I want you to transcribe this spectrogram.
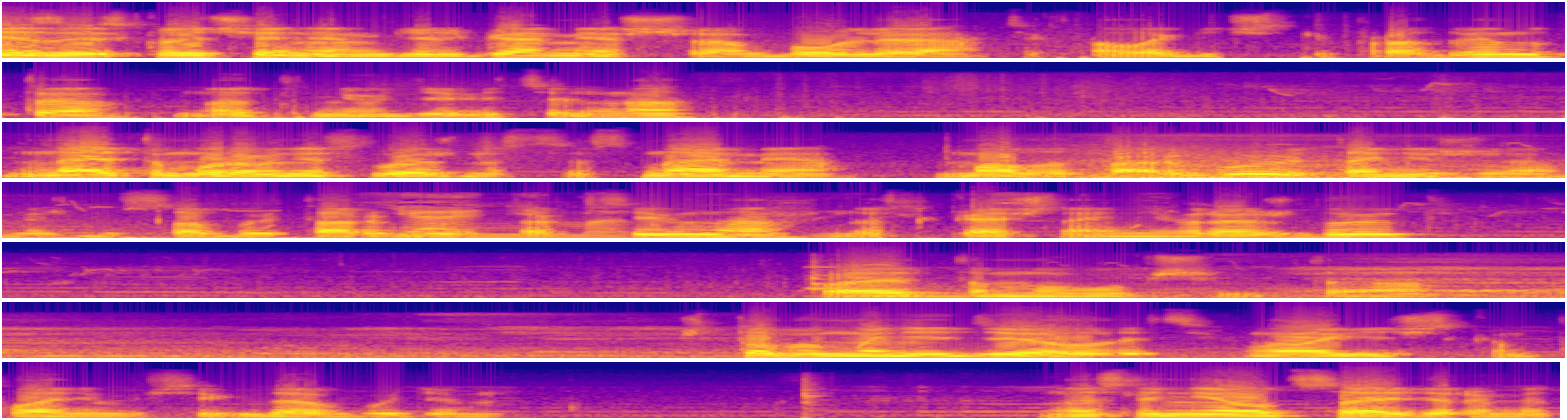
Все за исключением Гильгамеша более технологически продвинуты, но это не удивительно. На этом уровне сложности с нами мало торгуют, они же между собой торгуют активно, если, конечно, они не враждуют. Поэтому, в общем-то, что бы мы ни делали в технологическом плане, мы всегда будем, ну, если не аутсайдерами,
